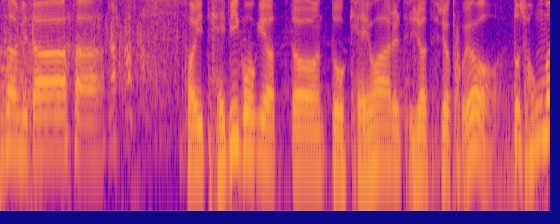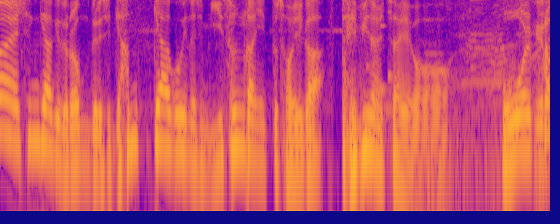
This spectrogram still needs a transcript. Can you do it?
감사합니다. 저희 데뷔곡이었던 또 개화를 들려드렸고요. 또 정말 신기하게 여러분들이 지금 함께하고 있는 지금 이 순간이 또 저희가 데뷔 날짜예요. 5월 그렇죠.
